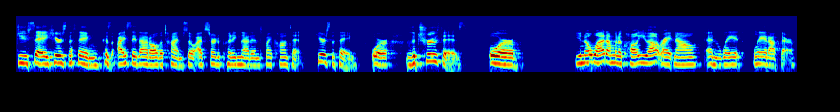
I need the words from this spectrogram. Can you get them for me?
do you say, here's the thing? Because I say that all the time. So I've started putting that into my content. Here's the thing, or the truth is, or you know what? I'm going to call you out right now and lay it lay it out there.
